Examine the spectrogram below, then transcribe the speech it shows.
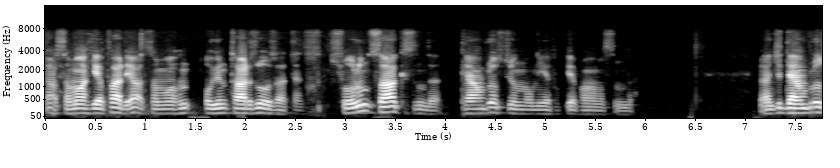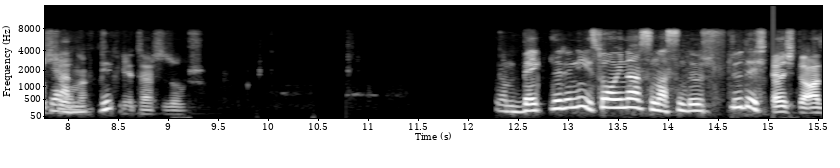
Asamoah yapar ya. Asamoah'ın oyun tarzı o zaten. Sorun sağ kısımda. De Ambrosio'nun onu yapıp yapamamasında. Bence De Ambrosio Yani ona bir- yetersiz olur. Yani beklerin iyiyse oynarsın aslında. Üstlüğü de işte Yani işte al-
